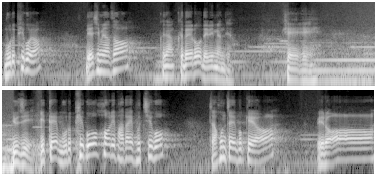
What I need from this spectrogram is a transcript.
무릎 펴고요. 내쉬면서 그냥 그대로 내리면 돼요. 오케이. 유지. 이때 무릎 펴고 허리 바닥에 붙이고 자, 혼자 해볼게요. 위로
